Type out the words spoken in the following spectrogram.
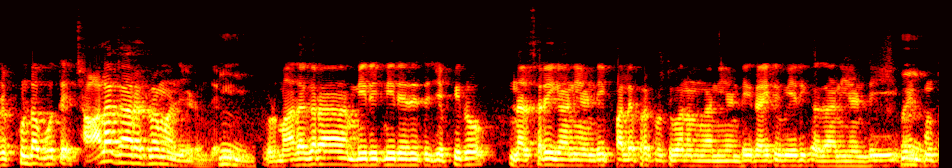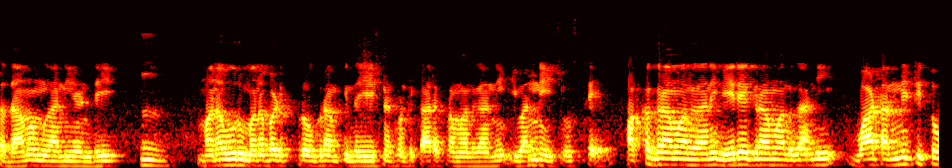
చెప్పుకుంటా పోతే చాలా కార్యక్రమాలు చేయడం జరిగింది. ఇప్పుడు మా దగ్గర మీరు మీరు ఏదైతే చెప్పిరో నర్సరీ కానివ్వండి పల్లె ప్రకృతి వనం కానివ్వండి రైతు వేదిక కానివ్వండి వైకుంఠ ధామం కానివ్వండి మన ఊరు మనబడి ప్రోగ్రాం కింద చేసినటువంటి కార్యక్రమాలు కానీ ఇవన్నీ చూస్తే పక్క గ్రామాలు కానీ వేరే గ్రామాలు కానీ వాటన్నిటితో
